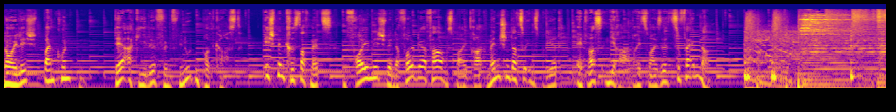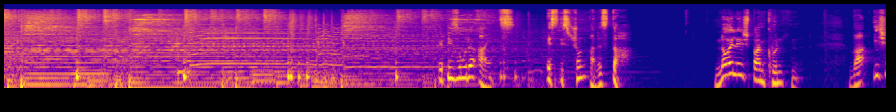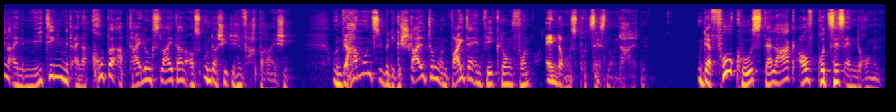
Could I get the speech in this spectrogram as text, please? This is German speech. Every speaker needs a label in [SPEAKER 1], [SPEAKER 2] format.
[SPEAKER 1] Neulich beim Kunden, der agile 5-Minuten-Podcast. Ich bin Christoph Metz und freue mich, wenn der folgende Erfahrungsbeitrag Menschen dazu inspiriert, etwas in ihrer Arbeitsweise zu verändern. Episode 1. Es ist schon alles da. Neulich beim Kunden war ich in einem Meeting mit einer Gruppe Abteilungsleitern aus unterschiedlichen Fachbereichen. Und wir haben uns über die Gestaltung und Weiterentwicklung von Änderungsprozessen unterhalten. Und der Fokus, der lag auf Prozessänderungen.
